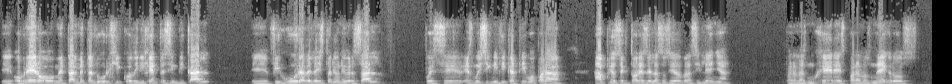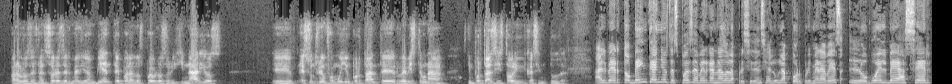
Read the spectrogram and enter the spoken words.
eh, obrero metal metalúrgico, dirigente sindical, eh, figura de la historia universal, pues eh, es muy significativo para amplios sectores de la sociedad brasileña, para las mujeres, para los negros, para los defensores del medio ambiente, para los pueblos originarios. es un triunfo muy importante, reviste una importancia histórica, sin duda. Alberto, 20 años después de haber ganado la presidencia Lula por primera vez, lo vuelve a hacer.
